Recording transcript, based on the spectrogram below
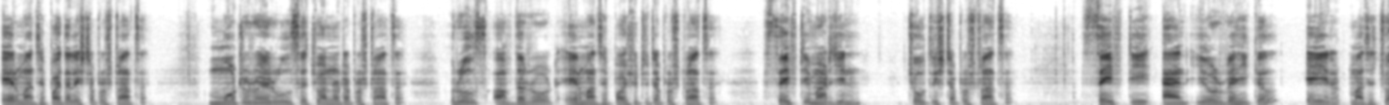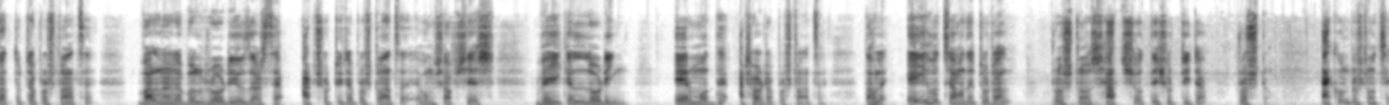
এর মাঝে পঁয়তাল্লিশটা প্রশ্ন আছে। মোটরওয়ে রুলসে চুয়ান্নটা প্রশ্ন আছে। রুলস অফ দ্য রোড, এর মাঝে পঁয়ষট্টিটা প্রশ্ন আছে। সেফটি মার্জিন, চৌত্রিশটা প্রশ্ন আছে। সেফটি অ্যান্ড ইউর ভেহিকেল, এর মাঝে চুয়াত্তরটা প্রশ্ন আছে। ভালনারেবল রোড ইউজার্সে আটষট্টিটা প্রশ্ন আছে এবং সবশেষ ভেহিকেল লোডিং এর মধ্যে আঠারোটা প্রশ্ন আছে। তাহলে এই হচ্ছে আমাদের টোটাল প্রশ্ন, সাতশো তেষট্টিটা প্রশ্ন। এখন প্রশ্ন হচ্ছে,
